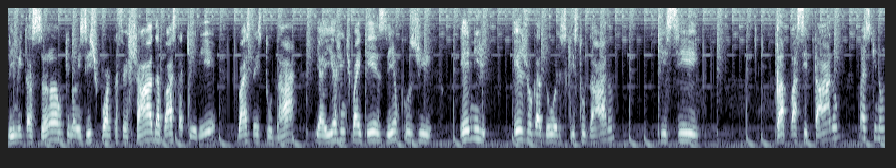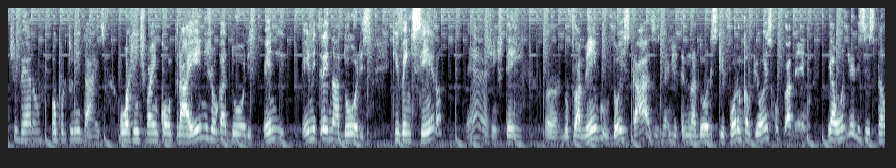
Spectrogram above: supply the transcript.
limitação, que não existe porta fechada, basta querer, basta estudar. E aí a gente vai ter exemplos de N ex-jogadores que estudaram, que se capacitaram, mas que não tiveram oportunidades. Ou a gente vai encontrar N jogadores, N, N treinadores que venceram, né? A gente tem uh, no Flamengo dois casos, né, de treinadores que foram campeões com o Flamengo e aonde eles estão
